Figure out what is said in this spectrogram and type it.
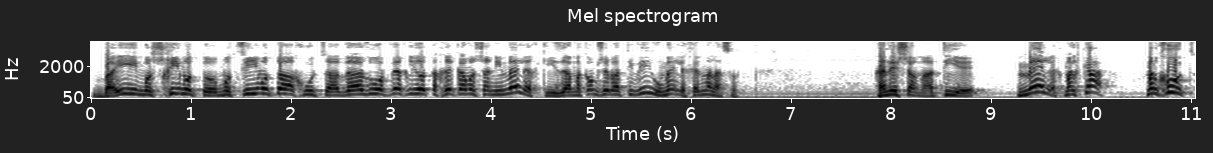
באים, מושכים אותו, מוציאים אותו החוצה, ואז הוא הופך להיות אחרי כמה שנים מלך, כי זה המקום שלו הטבעי, הוא מלך, אין מה לעשות. הנשמה תהיה מלך, מלכה, מלכות.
